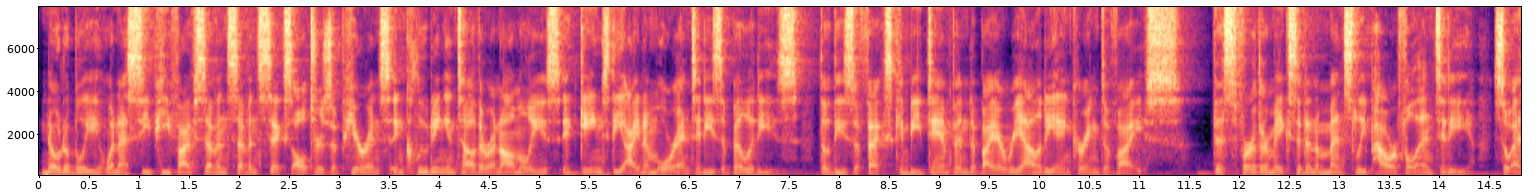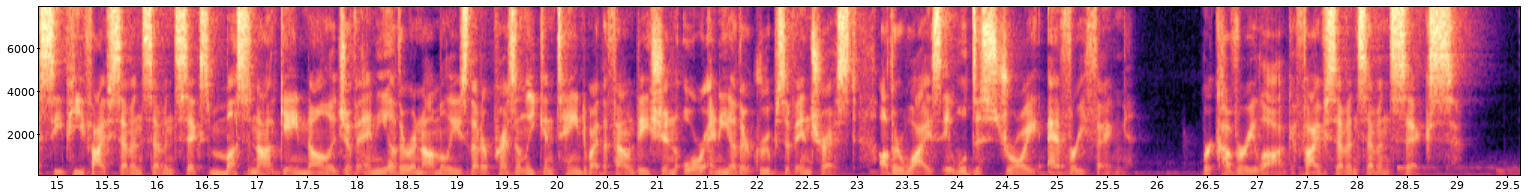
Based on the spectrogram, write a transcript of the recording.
Notably, when SCP-5776 alters appearance, including into other anomalies, it gains the item or entity's abilities, though these effects can be dampened by a reality anchoring device. This further makes it an immensely powerful entity, so SCP-5776 must not gain knowledge of any other anomalies that are presently contained by the Foundation or any other groups of interest, otherwise it will destroy everything. Recovery Log 5776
